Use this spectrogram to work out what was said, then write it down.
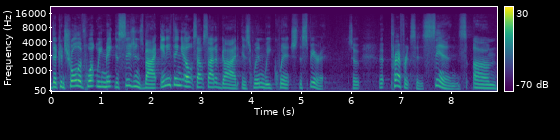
the control of what we make decisions by, anything else outside of God is when we quench the spirit. So, uh, preferences, sins, um,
